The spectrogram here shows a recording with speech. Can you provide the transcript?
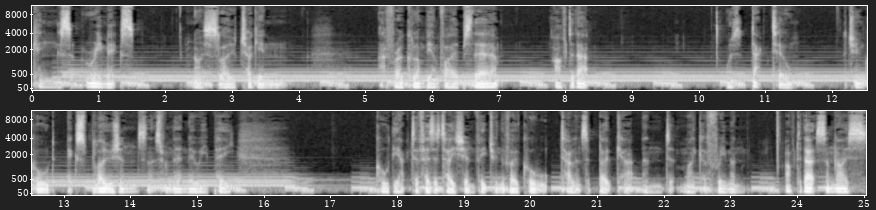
King's remix. Nice slow chugging Afro Colombian vibes there. After that was Daktyl, a tune called Explosions, that's from their new EP called The Act of Hesitation, featuring the vocal talents of Dope Cat and Micah Freeman. After that, some nice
